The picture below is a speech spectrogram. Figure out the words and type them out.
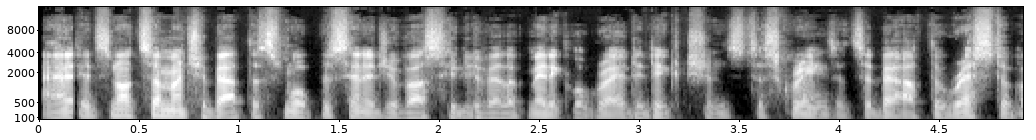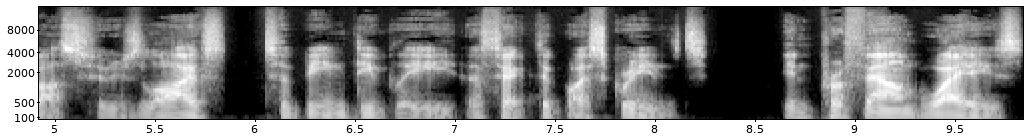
And it's not so much about the small percentage of us who develop medical grade addictions to screens. It's about the rest of us whose lives have been deeply affected by screens in profound ways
